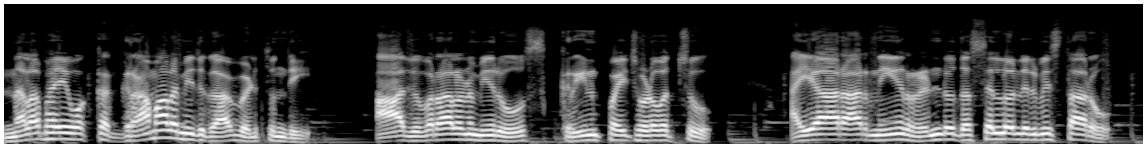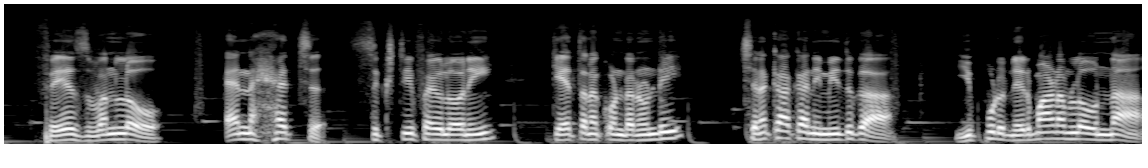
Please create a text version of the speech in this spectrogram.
నలభై ఒక్క గ్రామాల మీదుగా వెళుతుంది. ఆ వివరాలను మీరు స్క్రీన్పై చూడవచ్చు. ఐఆర్ఆర్ని రెండు దశల్లో నిర్మిస్తారు. ఫేజ్ వన్లో ఎన్హెచ్ సిక్స్టీ ఫైవ్లోని కేతనకొండ నుండి చినకాకాని మీదుగా ఇప్పుడు నిర్మాణంలో ఉన్న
